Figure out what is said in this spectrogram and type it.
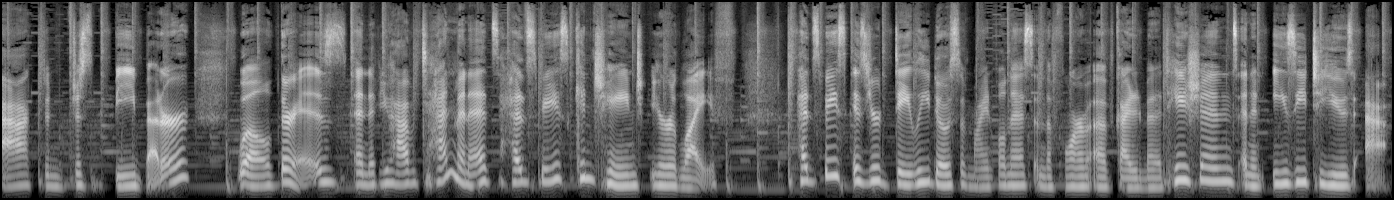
act, and just be better? Well, there is. And if you have 10 minutes, Headspace can change your life. Headspace is your daily dose of mindfulness in the form of guided meditations and an easy to use app.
